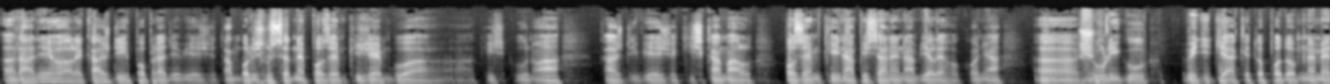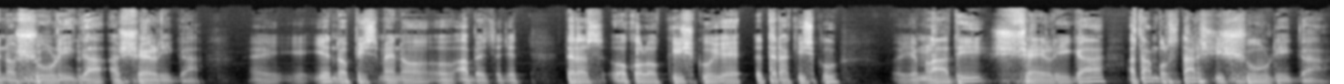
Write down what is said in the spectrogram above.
na neho, ale každý v Poprade vie, že tam boli susedné pozemky Žembu a, a Kisku, no a každý vie, že Kiska mal pozemky napísané na bieleho konia e, Šuligu. Vidíte, aké to podobné meno Šuliga a Šeliga. Hej, jedno písmeno v ABCD. Teraz okolo Kišku je, teda Kisku je mladý Šeliga a tam bol starší Šuliga.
